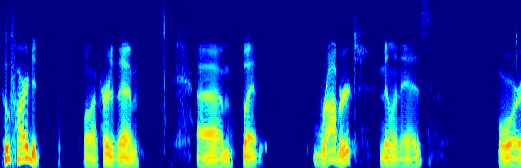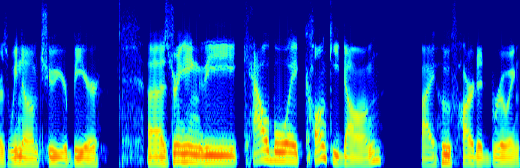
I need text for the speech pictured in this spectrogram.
Hoof Hearted. Well, I've heard of them. Um, but Robert Milanez, or as we know him, Chew Your Beer, uh, is drinking the Cowboy Conky Dong by Hoof Hearted Brewing.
